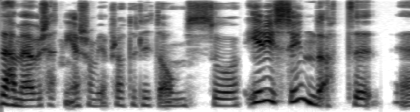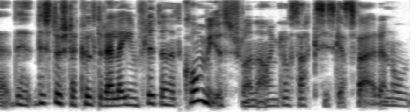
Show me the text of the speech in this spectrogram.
det här med översättningar som vi har pratat lite om så är det ju synd att eh, det, det, största kulturella inflytandet kommer just från den anglosaxiska sfären och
